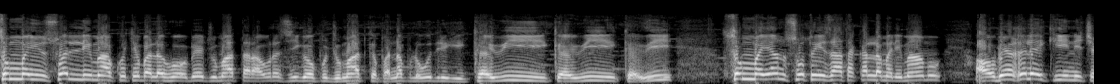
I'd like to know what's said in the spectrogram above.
ثم یصلی ما کتب له او بیا جومات ته راورسیږي او په جومات کې په نفل ودرېږي کوي کوي کوي ثم ينصت اذا تكلم الامام او به غلی کینی چې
